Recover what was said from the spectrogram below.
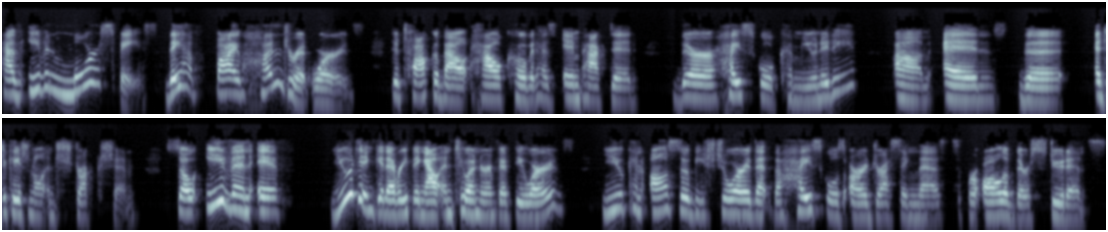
have even more space. They have 500 words to talk about how COVID has impacted their high school community um, and the educational instruction. So even if you didn't get everything out in 250 words, you can also be sure that the high schools are addressing this for all of their students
